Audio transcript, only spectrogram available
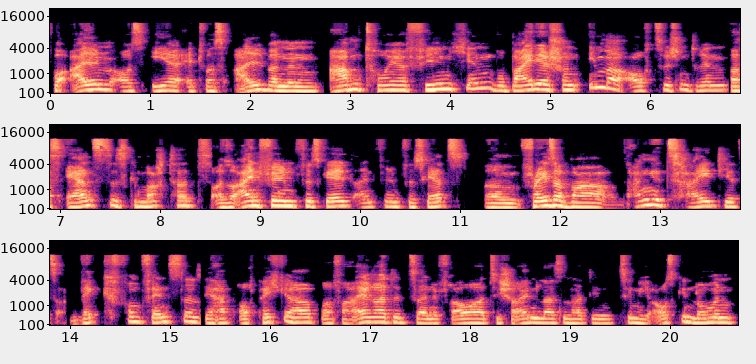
vor allem aus eher etwas albernen Abenteuerfilmchen, wobei der schon immer auch zwischendrin was Ernstes gemacht hat. Also ein Film fürs Geld, ein Film fürs Herz. Ähm, Fraser war lange Zeit jetzt weg vom Fenster. Der hat auch Pech gehabt, war verheiratet. Seine Frau hat sich scheiden lassen, hat ihn ziemlich ausgenommen.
